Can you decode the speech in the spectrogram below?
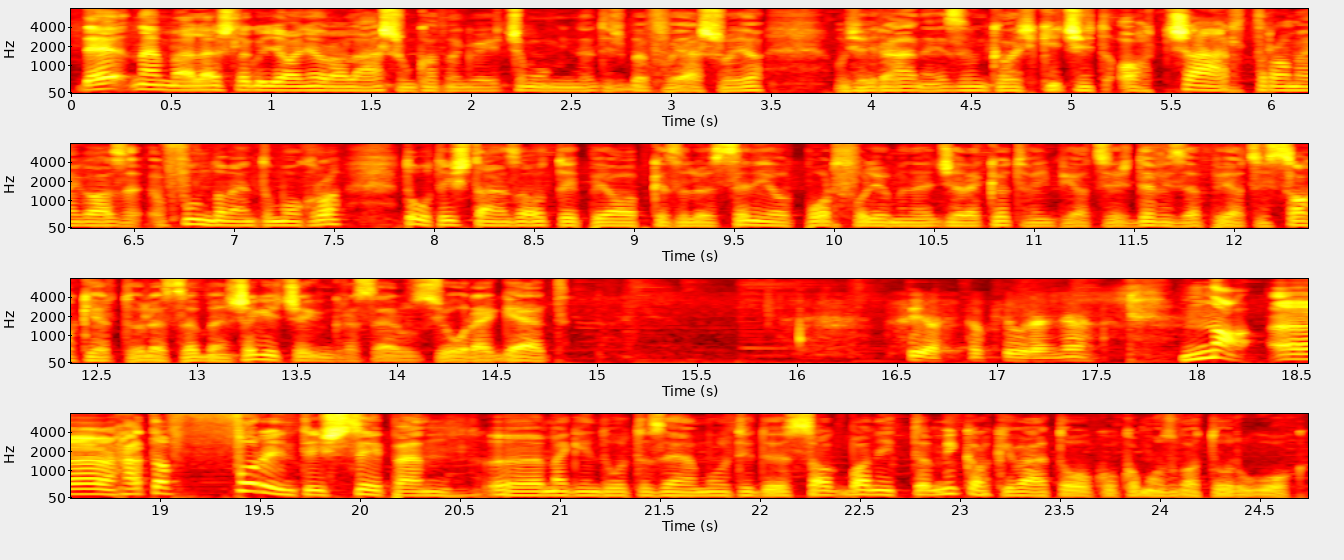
de nem mellesleg ugye a nyaralásunkat, meg egy csomó mindent is befolyásolja, úgyhogy ránézünk hogy kicsit a csártra, meg az fundamentumokra. Tóth István, az OTP alapkezelő senior portfolio menedzsere, kötvénypiaci és devizapiaci szakértő lesz ebben segítségünkre. Szervusz, jó reggelt! Sziasztok, jó reggelt! Na, hát a forint is szépen megindult az elmúlt időszakban. Itt mik a kiváltó okok, a mozgatórugók?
